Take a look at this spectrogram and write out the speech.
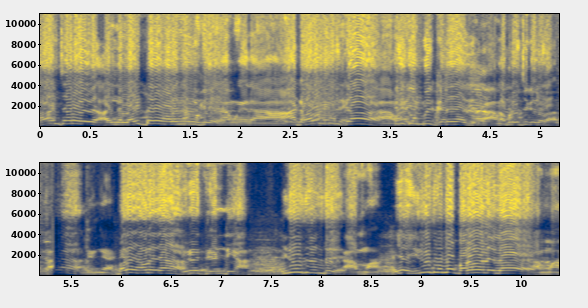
பாஞ்சாலும் அங்க லைட்டா வளைஞ்சிருக்கு. நமக்கு இதான் ஆட்டோ வளைஞ்சிருக்கா? ஆ, கிளி கொம்பு கிடையாது. அப்படி வச்சுக்கலாம். பலம் எவ்வளோயா? இருபத்தி ரெண்டுயா? இருபத்தி ரெண்டு ஆமா. ஐயா இருபத்தி ரெண்டா பரவாயில்ல ஆமா.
